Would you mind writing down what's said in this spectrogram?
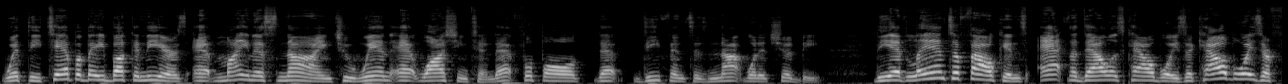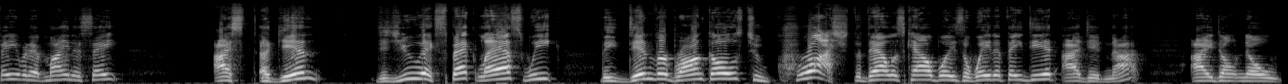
with the Tampa Bay Buccaneers at minus nine to win at Washington. That football, that defense is not what it should be. The Atlanta Falcons at the Dallas Cowboys. The Cowboys are favored at minus eight. I again, did you expect last week the Denver Broncos to crush the Dallas Cowboys the way that they did? I did not. I don't know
